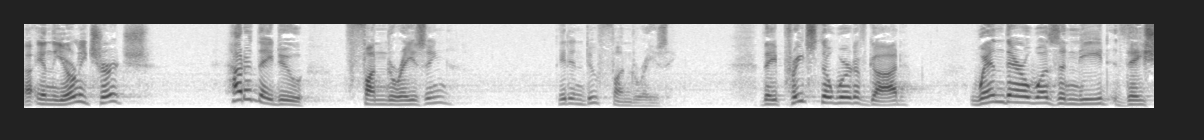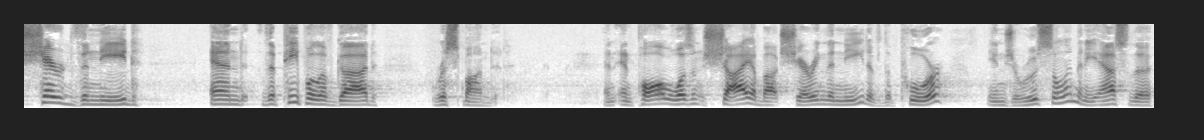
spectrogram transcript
Uh, in the early church, how did they do fundraising? They didn't do fundraising. They preached the Word of God. When there was a need, they shared the need, and the people of God responded. And, and Paul wasn't shy about sharing the need of the poor in Jerusalem, and he asked the,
